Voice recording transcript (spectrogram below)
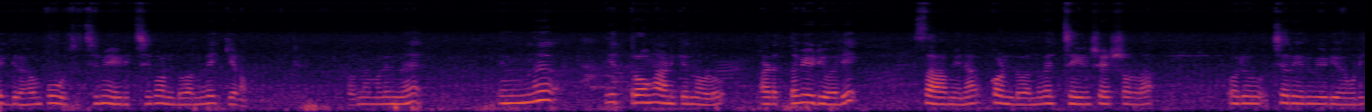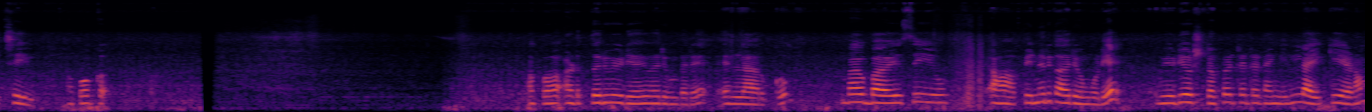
വിഗ്രഹം പൂജിച്ച് മേടിച്ച് കൊണ്ടുവന്ന് വെക്കണം. അപ്പം നമ്മളിന്ന് ഇന്ന് ഇത്രയും കാണിക്കുന്നുള്ളൂ. അടുത്ത വീഡിയോയിൽ സ്വാമിനെ കൊണ്ടുവന്ന് വെച്ചതിന് ശേഷമുള്ള ഒരു ചെറിയൊരു വീഡിയോ കൂടി ചെയ്യും. അപ്പോൾ അപ്പോൾ അടുത്തൊരു വീഡിയോ വരും വരെ എല്ലാവർക്കും. ബൈ ബൈ സി യു ആ പിന്നെ ഒരു കാര്യവും കൂടി. വീഡിയോ ഇഷ്ടപ്പെട്ടിട്ടുണ്ടെങ്കിൽ ലൈക്ക് ചെയ്യണം.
